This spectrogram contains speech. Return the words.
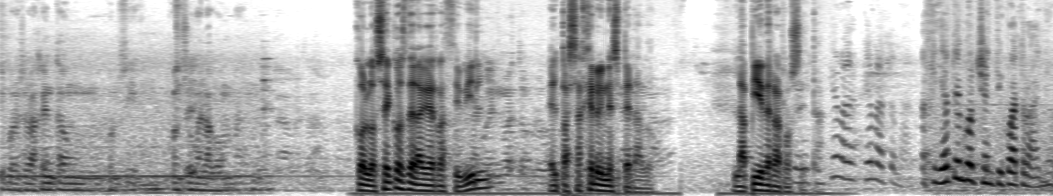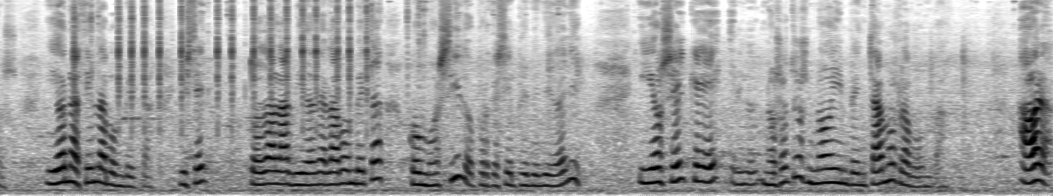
Y por eso la gente aún consume la bomba. Con los ecos de la guerra civil, el pasajero inesperado. La piedra roseta. ¿Qué va, qué va a? Yo tengo 84 años y yo nací en la bombeta y sé toda la vida de la bombeta como ha sido, porque siempre he vivido allí. Y yo sé que nosotros no inventamos la bomba. Ahora,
